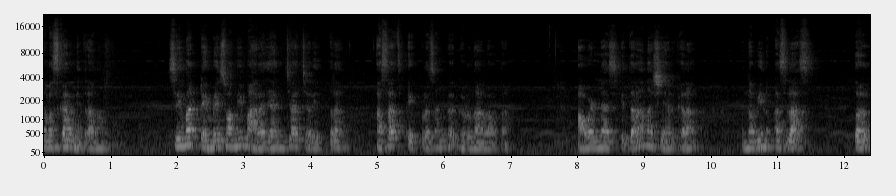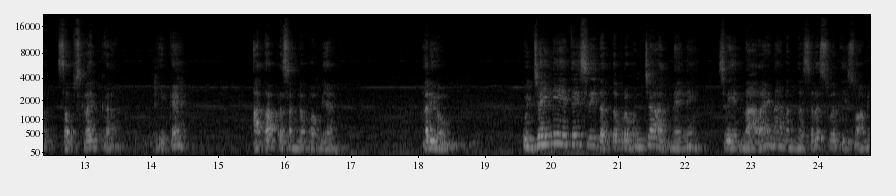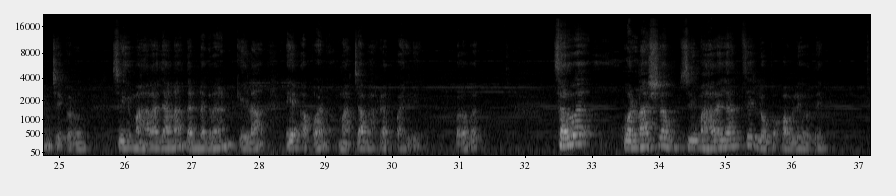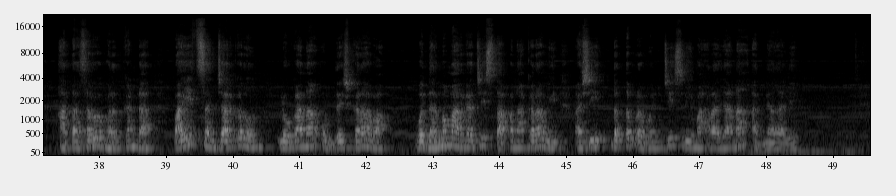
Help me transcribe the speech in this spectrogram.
नमस्कार मित्रांनो. श्रीमद टेंबेस्वामी महाराजांच्या चरित्रात असाच एक प्रसंग घडून आला होता. आवडल्यास इतरांना शेअर करा. नवीन असलास तर सबस्क्राईब करा. ठीक आहे? आता प्रसंग पाहूया. हरिओम उज्जैनी येथे श्री दत्तप्रभूंच्या आज्ञेने श्री नारायणानंद सरस्वती स्वामींचे कडून श्री महाराजांना दंडग्रहण केला हे आपण मागच्या भागात पाहिले. बरोबर? सर्व वर्णाश्रम श्री महाराजांचे लोक पावले होते. आता सर्व भरतखंडात पायीच संचार करून लोकांना उपदेश करावा व धर्ममार्गाची स्थापना करावी अशी दत्तप्रभूंची श्री महाराजांना आज्ञा झाली.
